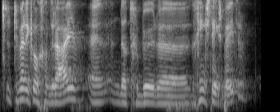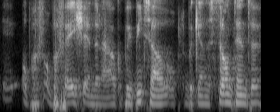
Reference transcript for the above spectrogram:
toen ben ik ook gaan draaien. En, en, dat gebeurde, dat ging steeds beter. Op, een, op een feestje en daarna ook op Ibiza, op de bekende strandtenten,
